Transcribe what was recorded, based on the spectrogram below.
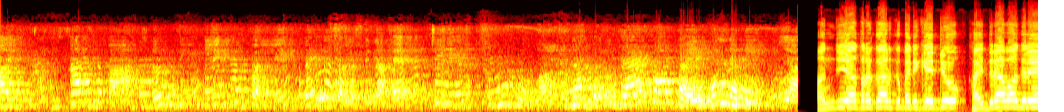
I അഞ്ച് യാത്രക്കാർക്ക് പരിക്കേറ്റു. ഹൈദരാബാദിലെ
